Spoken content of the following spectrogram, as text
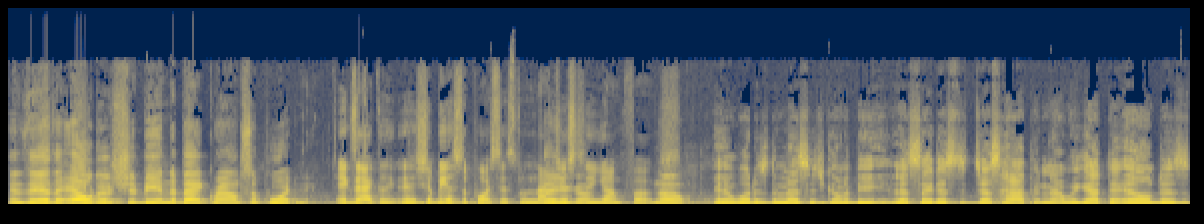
and there the elders should be in the background supporting him. Exactly, it should be a support system, not There just go. the young folks. No. And what is the message going to be? Let's say this just happened. Now we got the elders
